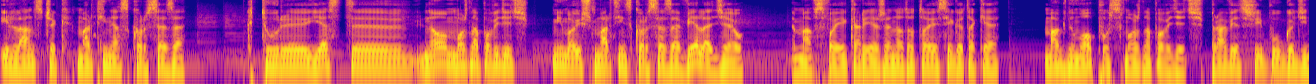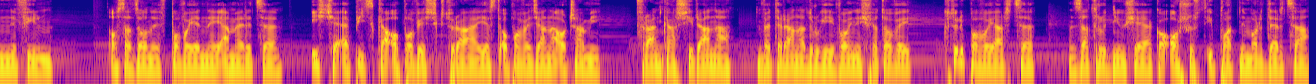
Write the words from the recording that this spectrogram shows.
Irlandczyk Martina Scorsese, który jest, y, no można powiedzieć, mimo iż Martin Scorsese wiele dzieł ma w swojej karierze, no to to jest jego takie magnum opus, można powiedzieć, prawie 3,5 godzinny film osadzony w powojennej Ameryce, iście epicka opowieść, która jest opowiedziana oczami Franka Shirana, weterana II wojny światowej, który po wojaczce zatrudnił się jako oszust i płatny morderca,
